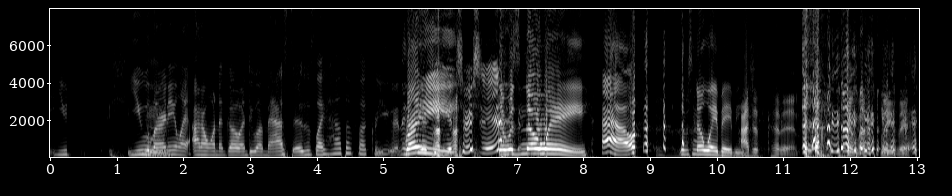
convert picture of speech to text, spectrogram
you, you Mm. learning like I don't want to go and do a master's. It's like how the fuck are you gonna Right. be a pediatrician? There was no way. how? There was no way, baby. I just couldn't. Believe it.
